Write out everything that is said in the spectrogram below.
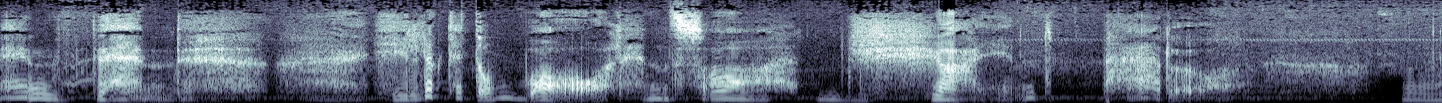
and then, he looked at the wall and saw a giant paddle. Hmm.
